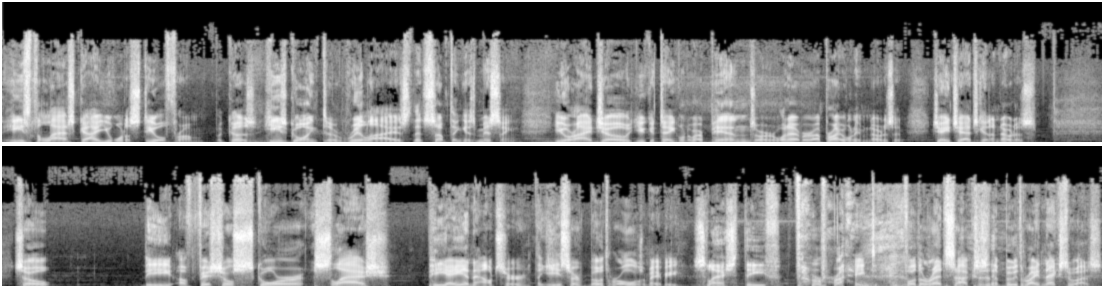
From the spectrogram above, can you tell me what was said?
he's the last guy you want to steal from because he's going to realize that something is missing. You or I, Joe, you could take one of our pins or whatever. I probably won't even notice it. Jay Chad's going to notice. So the official scorer slash PA announcer, I think he served both roles maybe, Slash thief. right for the Red Sox is in the booth right next to us,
